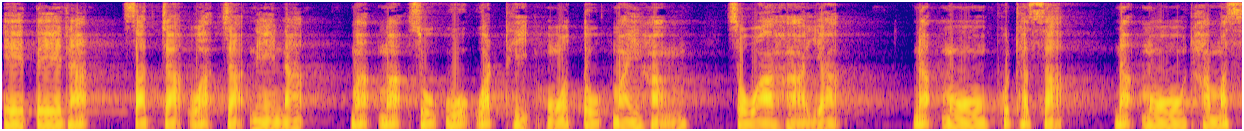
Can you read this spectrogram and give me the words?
เอเตนะ สัจจะวะจะเนนะ มะมะสุอุวัติโหตุไมหัง สวาหายะ นะโมพุทธสะนะโมธรรมส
